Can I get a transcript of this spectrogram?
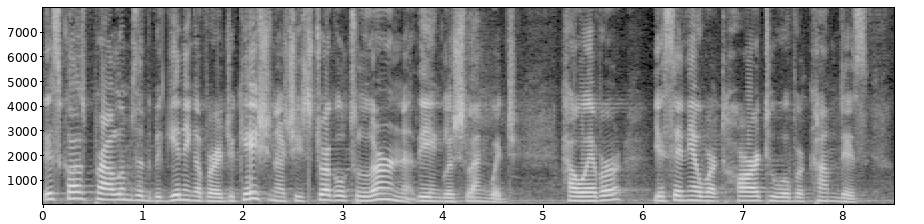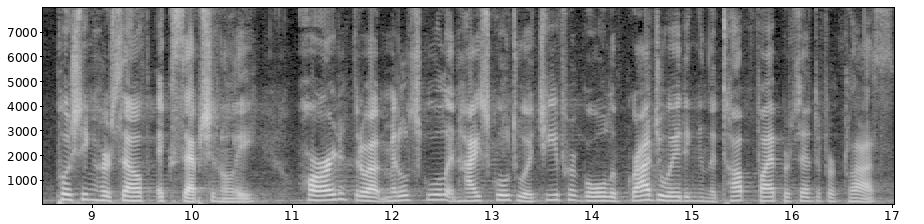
This caused problems in the beginning of her education as she struggled to learn the English language. However, Yesenia worked hard to overcome this, pushing herself exceptionally hard throughout middle school and high school to achieve her goal of graduating in the top 5% of her class.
